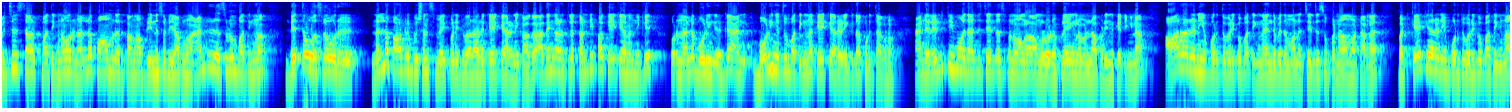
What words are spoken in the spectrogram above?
மிச்சில் ஸ்டார்க் பார்த்தீங்கன்னா ஒரு நல்ல ஃபார்மில் இருக்காங்க அப்படின்னு சொல்லி ஆகணும். ஆண்ட்ரி ரசலும் பார்த்தீங்கன்னா டெத் ஓவர்ஸில் ஒரு நல்ல கான்ட்ரிபியூஷன்ஸ் மேக் பண்ணிட்டு வராரு கேகேஆர் அணிக்காக அதே காரணத்தில் கண்டிப்பாக கேகேஆர் அணிக்கு ஒரு நல்ல போலிங் இருக்குது அண்ட் போலிங் வச்சும் பார்த்தீங்கன்னா கேகேஆர் அணிக்கு தான் கொடுத்தாகணும். அண்ட் ரெண்டு டீமும் ஏதாச்சும் சேஞ்சஸ் பண்ணுவாங்களா? அவங்களோட பிளேயிங் லெவன் அப்படின்னு கேட்டிங்கன்னா ஆர்ஆர் அணியை பொறுத்த வரைக்கும் பார்த்தீங்கன்னா எந்த விதமான சேஞ்சஸும் பண்ண மாட்டாங்க. பட் கேகேஆர் அணியை பொறுத்த வரைக்கும் பார்த்தீங்கன்னா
